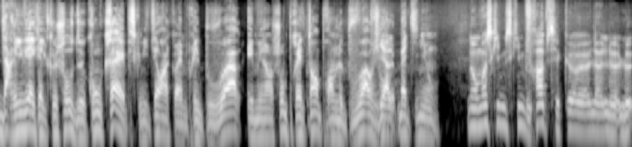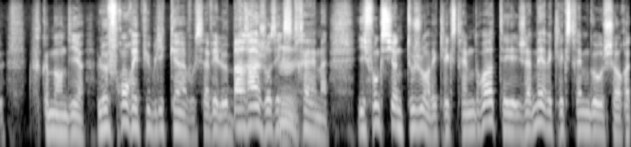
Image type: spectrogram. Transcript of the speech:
d'arriver à quelque chose de concret, parce que Mitterrand a quand même pris le pouvoir et Mélenchon prétend prendre le pouvoir via le Matignon. Non, moi, ce qui me, ce qui me frappe, c'est que le, le, le- comment dire, le front républicain, vous savez, le barrage aux extrêmes, il fonctionne toujours avec l'extrême droite et jamais avec l'extrême gauche. Or,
